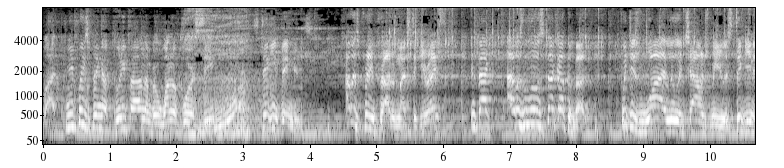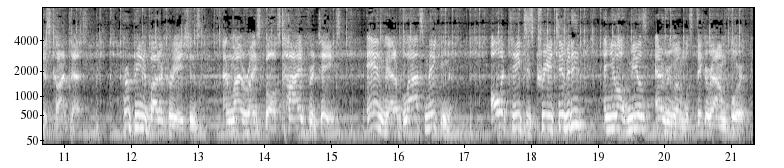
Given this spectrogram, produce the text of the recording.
But can you please bring up foodie file number 104C? Sticky fingers. I was pretty proud of my sticky rice. In fact, I was a little stuck up about it. Which is why Lily challenged me to a stickiness contest. Her peanut butter creations and my rice balls tied for taste. And we had a blast making them. All it takes is creativity, and you'll have meals everyone will stick around for.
